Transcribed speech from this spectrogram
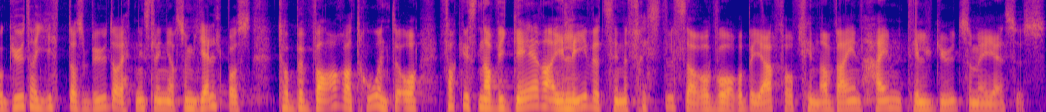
Og Gud har gitt oss bud og retningslinjer som hjelper oss til å bevare troen, til å faktisk navigere i livet sine fristelser og våre begjær for å finne veien hjem til Gud, som er Jesus.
